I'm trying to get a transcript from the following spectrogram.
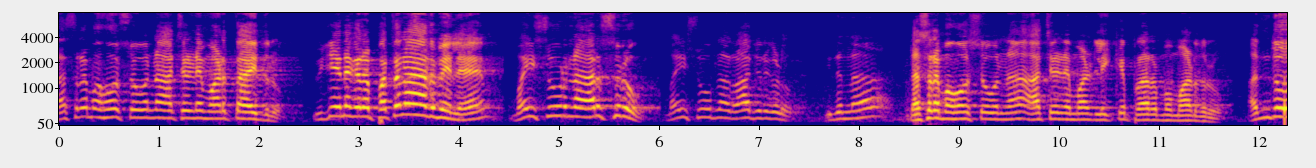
ದಸರಾ ಮಹೋತ್ಸವವನ್ನ ಆಚರಣೆ ಮಾಡ್ತಾ ಇದ್ರು. ವಿಜಯನಗರ ಪತನ ಆದ ಮೇಲೆ ಮೈಸೂರಿನ ಅರಸರು, ಮೈಸೂರಿನ ರಾಜರುಗಳು ಇದನ್ನ ದಸರಾ ಮಹೋತ್ಸವವನ್ನ ಆಚರಣೆ ಮಾಡಲಿಕ್ಕೆ ಪ್ರಾರಂಭ ಮಾಡಿದ್ರು. ಅಂದು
